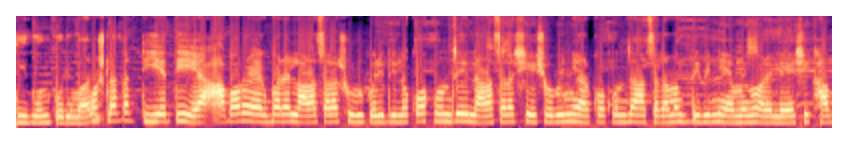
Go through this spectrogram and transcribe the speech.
দ্বিগুণ পরিমাণ। মশলাটা দিয়ে দিয়ে আবারও একবারে লাড়াচাড়া শুরু করে দিল। কখন যে লাড়াচাড়া শেষ হবে নি আর কখন যে আচার আমাকে দিবি নি আমি ঘরে নিয়ে এসে খাব।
